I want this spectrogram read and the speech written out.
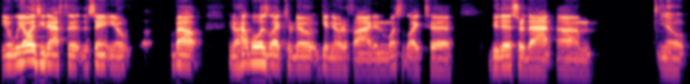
you know, we always get asked the, the same, you know, about you know how what was it like to know get notified and what's it like to do this or that. Um, you know,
